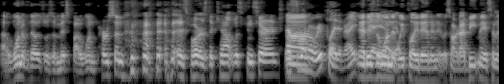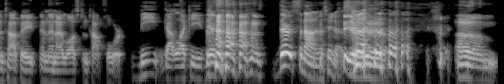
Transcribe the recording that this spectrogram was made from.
Uh, one of those was a miss by one person, as far as the count was concerned. That's Uh, the one where we played in, right? That is Yeah, the one that we played in, and it was hard. I beat Mason in top eight, and then I lost in top four. beat. Got lucky. They're they're synonymous. Who knows? Yeah, yeah, um,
